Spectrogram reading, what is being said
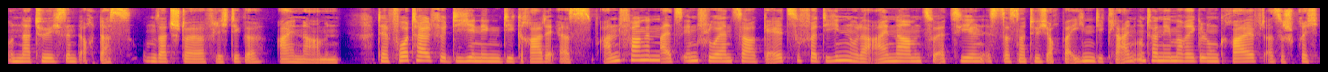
Und natürlich sind auch das umsatzsteuerpflichtige Einnahmen. Der Vorteil für diejenigen, die gerade erst anfangen, als Influencer Geld zu verdienen oder Einnahmen zu erzielen, ist, dass natürlich auch bei Ihnen die Kleinunternehmerregelung greift. Also sprich,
